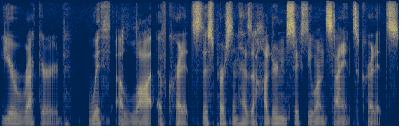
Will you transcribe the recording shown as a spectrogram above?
your record with a lot of credits, this person has 161 science credits.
